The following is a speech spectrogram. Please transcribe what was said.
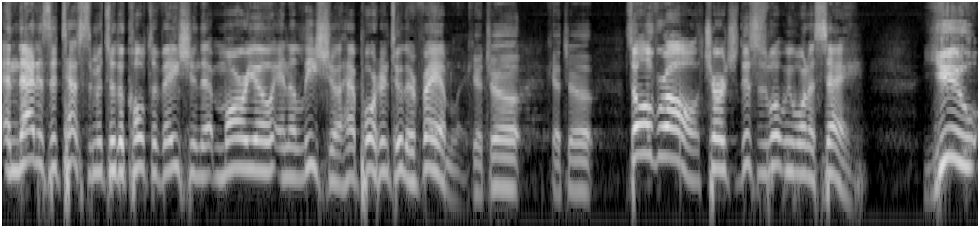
And that is a testament to the cultivation that Mario and Alicia have poured into their family. Catch up. Catch up. So, overall, church, this is what we want to say you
